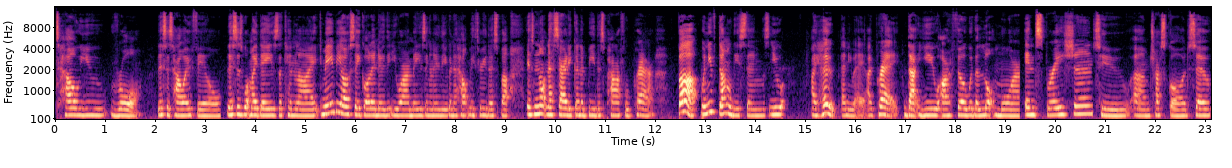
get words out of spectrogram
tell you raw this is how I feel. This is what my day is looking like. Maybe I'll say, God, I know that you are amazing. I know that you're going to help me through this, but it's not necessarily going to be this powerful prayer. But when you've done all these things, you I hope, anyway, I pray that you are filled with a lot more inspiration to um, trust God. So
